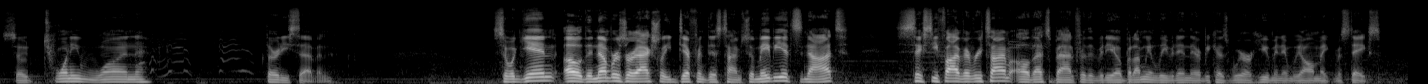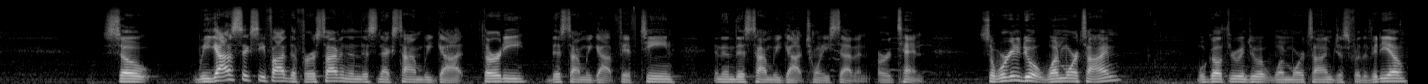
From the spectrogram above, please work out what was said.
So 2137. So again, oh, the numbers are actually different this time. So maybe it's not 65 every time. Oh, that's bad for the video, but I'm going to leave it in there because we're human and we all make mistakes. So we got 65 the first time, and then this next time we got 30. This time we got 15, and then this time we got 27 or 10. So we're going to do it one more time. We'll go through and do it one more time just for the video.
